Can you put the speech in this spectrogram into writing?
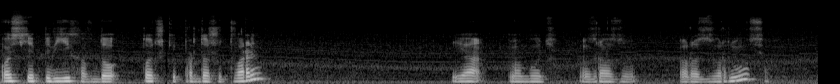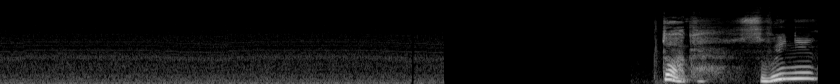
ось я під'їхав до точки продажу тварин. Я, мабуть, зразу розвернуся. Так, свині.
